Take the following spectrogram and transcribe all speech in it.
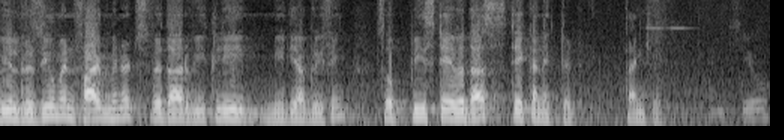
we'll resume in five minutes with our weekly media briefing. So please stay with us, stay connected. Thank you. Thank you.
